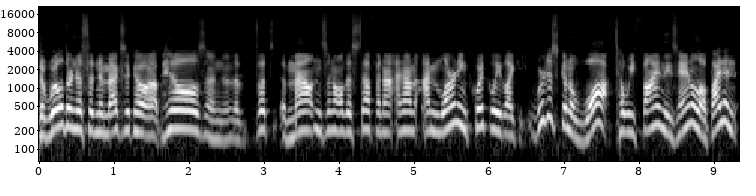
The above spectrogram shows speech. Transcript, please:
the wilderness of New Mexico, up hills and the foot of mountains and all this stuff. And, I, and I'm, I'm learning quickly, like, we're just going to walk till we find these antelope. I didn't,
